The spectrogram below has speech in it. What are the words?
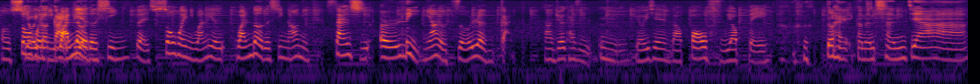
呃收回你玩乐的心，对，收回你玩乐玩乐的心，然后你三十而立，你要有责任感，然后你就会开始嗯。有一些你知道包袱要背，对，可能成家啊，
